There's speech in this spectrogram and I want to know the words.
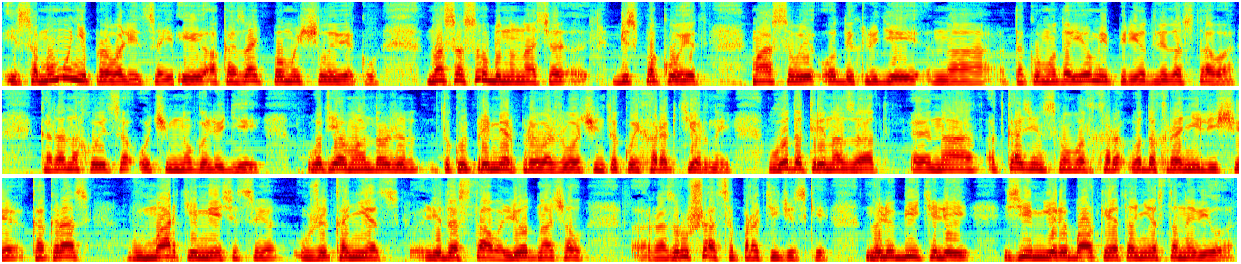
и самому не провалиться, и оказать помощь человеку. Нас особенно, Настя, беспокоит массовый отдых людей на таком водоеме период ледостава, когда находится очень много людей. Вот я вам даже такой пример привожу, очень такой характерный характерный. Года три назад э, на Отказинском водохранилище как раз в марте месяце, уже конец ледостава, лед начал разрушаться практически. Но любителей зимней рыбалки это не остановило.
